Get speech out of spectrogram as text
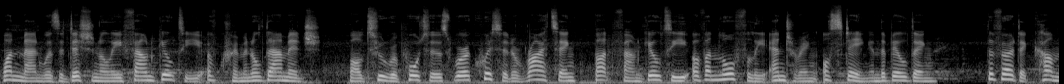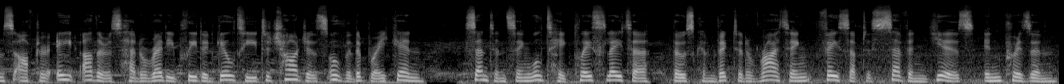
one man was additionally found guilty of criminal damage, while two reporters were acquitted of rioting but found guilty of unlawfully entering or staying in the building. The verdict comes after eight others had already pleaded guilty to charges over the break in. Sentencing will take place later. Those convicted of rioting face up to seven years in prison.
